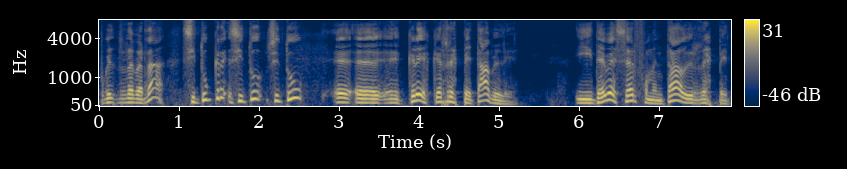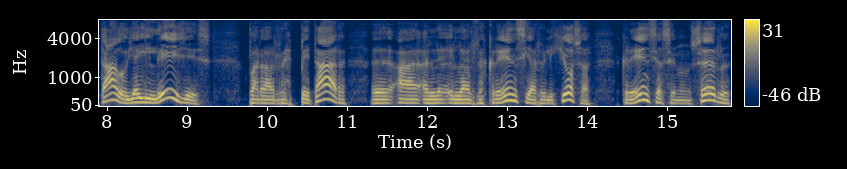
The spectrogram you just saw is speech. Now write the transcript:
Porque de verdad, si tú, cre- si tú, si tú eh, eh, eh, crees que es respetable y debe ser fomentado y respetado y hay leyes para respetar eh, a- a la- las creencias religiosas, creencias en un ser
